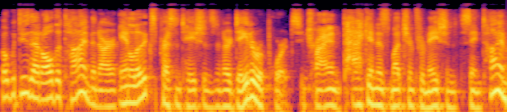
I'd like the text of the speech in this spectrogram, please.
But we do that all the time in our analytics presentations and our data reports. You try and pack in as much information at the same time.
